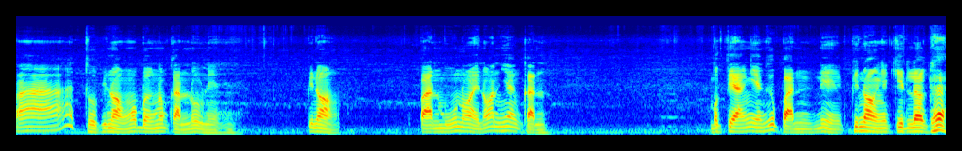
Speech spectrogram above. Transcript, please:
ป้าตัวพี่น้องมาเบิ่งน้ำกันรูปนี่พี่น้องปานหมูหน่อยนอนเฮี้ยงกัน บักแตงเอียงคือปันนี่ พี่น้องอย่ากินเลิกเด้อ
